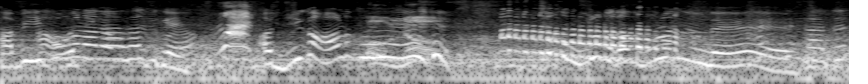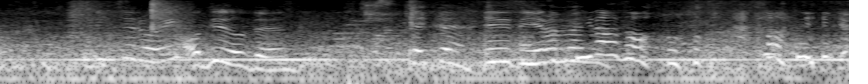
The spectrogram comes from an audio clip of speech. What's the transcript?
밥이 아, 선물 하나 가고 사주게. 아, 네가 알아서 해. 나도 몰랐는데. 카드? 피츠로이? 어디서든. 얘, 얘는 피라서. 아니,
